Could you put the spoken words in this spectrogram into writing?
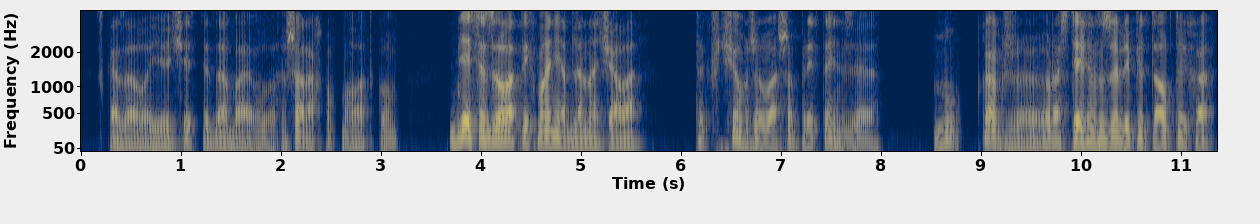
— сказала ее честь и добавила, шарахнув молотком. — Десять золотых монет для начала. — Так в чем же ваша претензия? — Ну, как же, — растерянно залепетал тихо.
